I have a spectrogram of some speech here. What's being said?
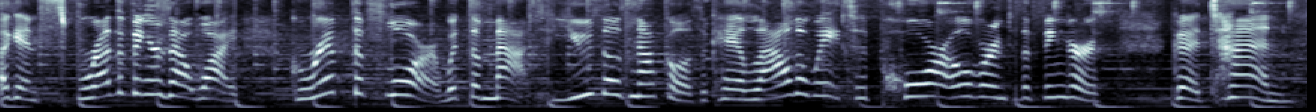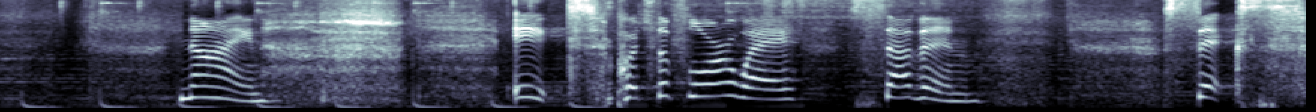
Again, spread the fingers out wide. Grip the floor with the mat. Use those knuckles, okay? Allow the weight to pour over into the fingers. Good, 10, 9, 8, push the floor away, 7, 6,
